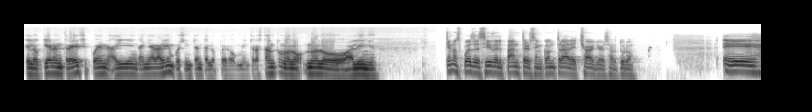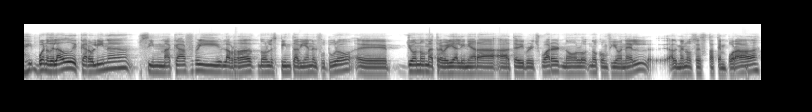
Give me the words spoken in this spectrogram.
que lo quiera trade, si pueden ahí engañar a alguien, pues inténtelo, pero mientras tanto no lo, no lo alineen. ¿Qué nos puedes decir del Panthers en contra de Chargers, Arturo? Eh, bueno, del lado de Carolina, sin McCaffrey, la verdad no les pinta bien el futuro. Eh, yo no me atrevería a alinear a, Teddy Bridgewater, no, confío en él, al menos esta temporada.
